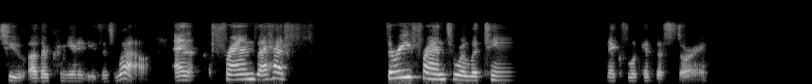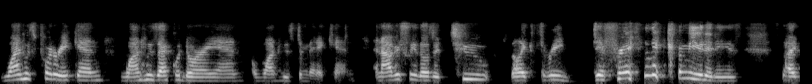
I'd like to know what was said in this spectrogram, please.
to other communities as well. And friends, I had three friends who were Latino next look at this story. One who's Puerto Rican, one who's Ecuadorian, one who's Dominican. And obviously, those are two, like three different communities. So I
